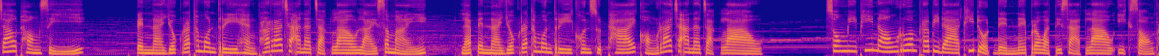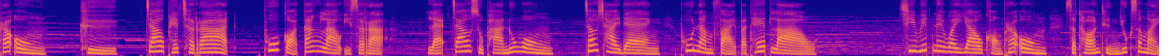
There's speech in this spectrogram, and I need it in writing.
เจ้าทองศรีเป็นนายกรัฐมนตรีแห่งพระราชอาณาจักรลาวหลายสมัย และเป็นนายกรัฐมนตรีคนสุดท้ายของราชอาณาจักรลาว ทรงมีพี่น้องร่วมพระบิดาที่โดดเด่นในประวัติศาสตร์ลาวอีกสองพระองค์ คือ เจ้าเพชรราช ผู้ก่อตั้งลาวอิสระ และเจ้าสุภานุวงศ์เจ้าชายแดง ผู้นำฝ่ายประเทศลาว ชีวิตในวัยเยาว์ของพระองค์ สะท้อนถึงยุคสมัย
